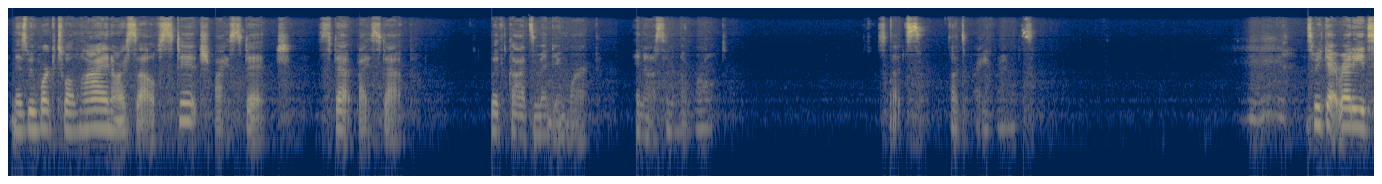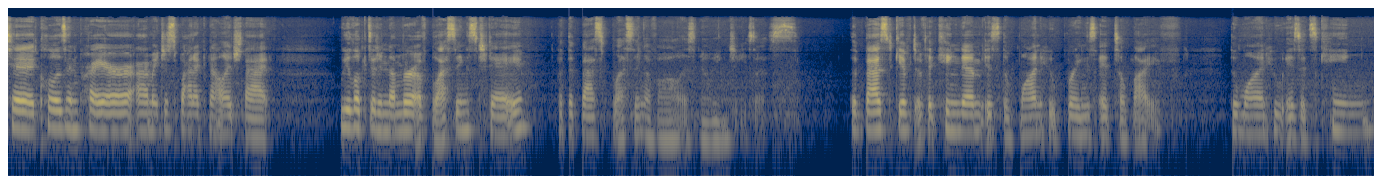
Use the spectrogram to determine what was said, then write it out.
and as we work to align ourselves stitch by stitch, step by step, with God's mending work in us and in the world. So let's let's pray, friends. As we get ready to close in prayer, um, I just want to acknowledge that we looked at a number of blessings today, but the best blessing of all is knowing Jesus. The best gift of the kingdom is the one who brings it to life, the one who is its king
